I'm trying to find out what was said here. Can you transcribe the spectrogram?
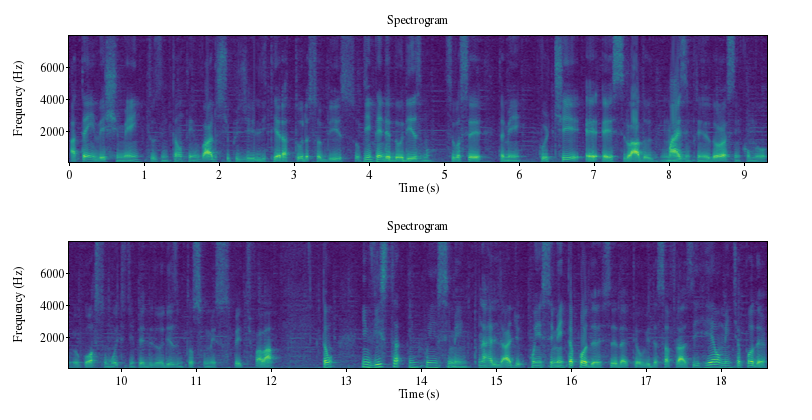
até investimentos. Então tem vários tipos de literatura sobre isso, de empreendedorismo. Se você também curtir esse lado mais empreendedor, assim como eu, eu gosto muito de empreendedorismo, então sou meio suspeito de falar. Então, invista em conhecimento. Na realidade, conhecimento é poder. Você deve ter ouvido essa frase. E realmente é poder.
